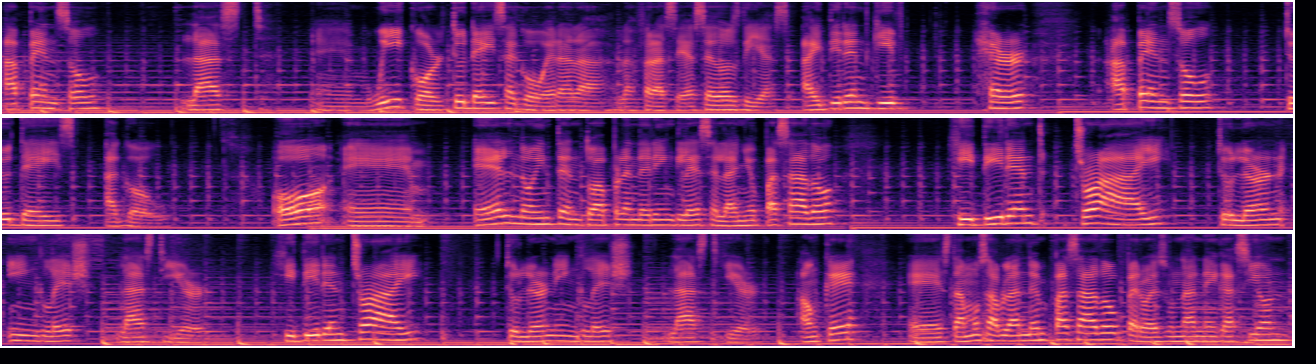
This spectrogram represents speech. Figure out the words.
a pencil last em, week or two days ago, era la, la frase, hace dos días. I didn't give her a pencil two days ago. O em, él no intentó aprender inglés el año pasado. He didn't try to learn English last year. He didn't try to learn English last year. Aunque eh, estamos hablando en pasado, pero es una negación.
